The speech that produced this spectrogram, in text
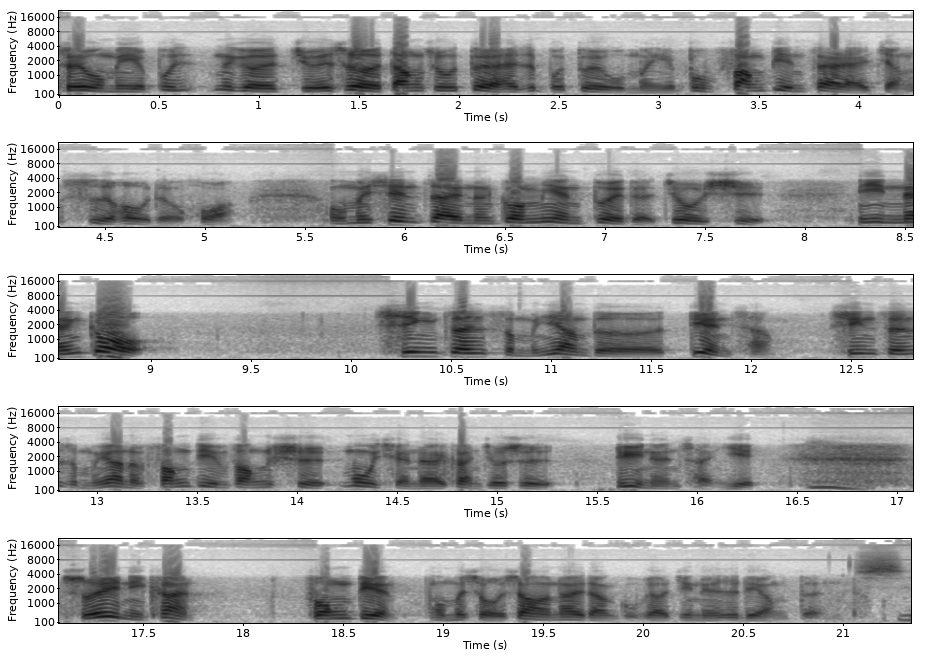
所以我们也不那个决策当初对还是不对，我们也不方便再来讲事后的话。我们现在能够面对的就是，你能够新增什么样的电厂，新增什么样的发电方式，目前来看就是绿能产业。嗯，所以你看，风电我们手上的那一档股票今天是亮灯的。是，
